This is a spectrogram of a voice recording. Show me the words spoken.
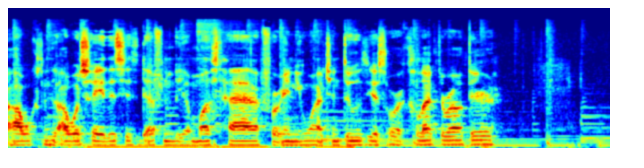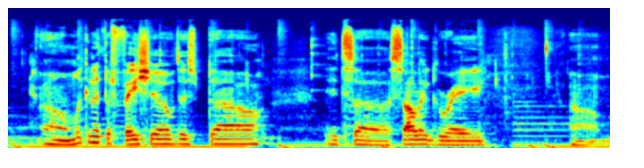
I, would, I would say this is definitely a must-have for any watch enthusiast or a collector out there. Um, looking at the fascia of this dial, it's a uh, solid gray, um,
